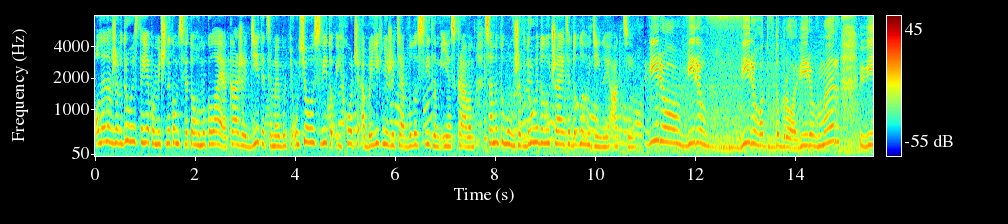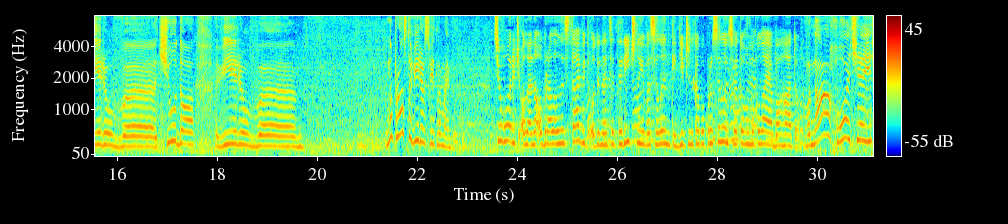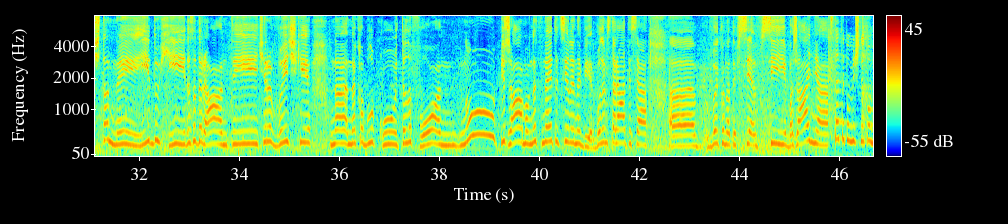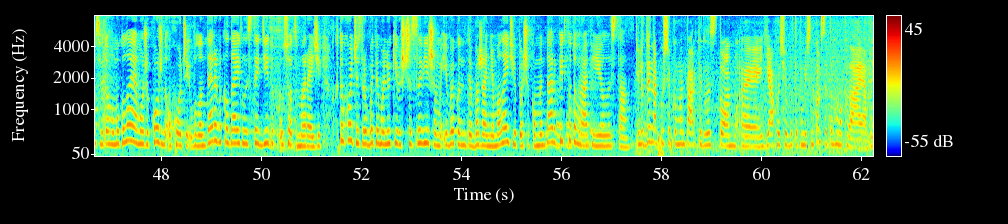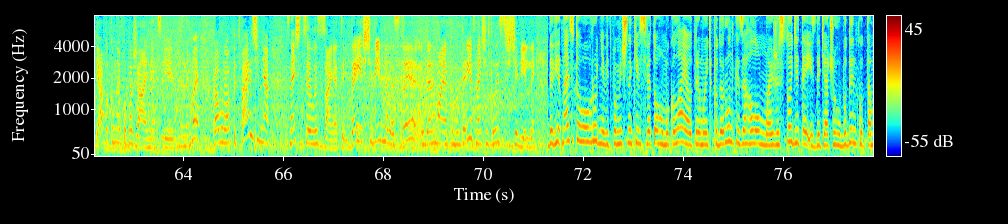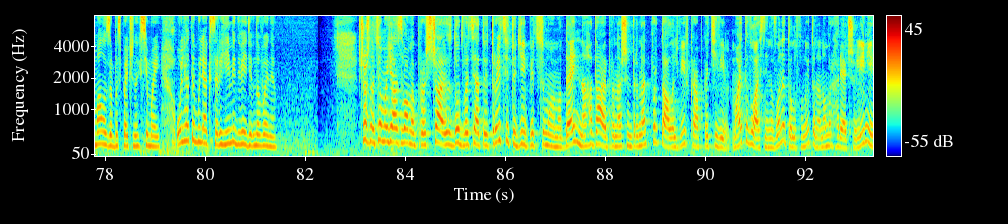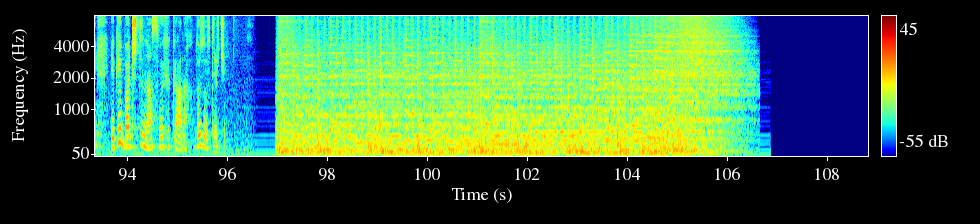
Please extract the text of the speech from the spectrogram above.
Олена вже вдруге стає помічником Святого Миколая. Каже, діти – це майбутнє усього світу і хоче, аби їхнє життя було світлим і яскравим. Саме тому вже вдруге долучається до благодійної акції. Вірю, вірю, в- вірю от в добро, вірю в мир, вірю в е, чудо, вірю в е, ну просто вірю в світле майбутнє. Цьогоріч Олена обрала листа від 11-річної Василинки. Дівчинка попросила у Святого Миколая багато. Вона хоче і штани, і духи, і дезодорант, і черевички на, на каблуку, і телефон. Ну, піжама, в неї- цілий набір. Будемо старатися е, виконати всі, всі її бажання. Стати помічником Святого Миколая може кожен охочий. Волонтери викладають листи діток у соцмережі. Хто хоче зробити малюків щасливішими і виконати бажання малечі, пише коментар під фотографією листа. Людина пише коментар під листом. е, Я хочу бути помічником Святого Миколая, бо я виконую побажання цієї людини. Ми робимо підтвердження, значить цей лист зайнятий. Де є ще вільні листи, де немає коментарів, значить лист ще вільний. 19 грудня від помічників Святого Миколая отримують подарунки загалом майже 100 дітей із дитячого будинку та малозабезпечених сімей. Ольга Тимуляк, Сергій Медведєв. Новини. Що ж, на цьому я з вами прощаюсь до 20.30. Тоді підсумуємо день. Нагадаю про наш інтернет-портал lviv.tv. Майте власні новини, телефонуйте на номер гарячої лінії, який бачите на своїх екранах. До зустрічі.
